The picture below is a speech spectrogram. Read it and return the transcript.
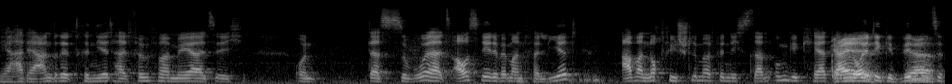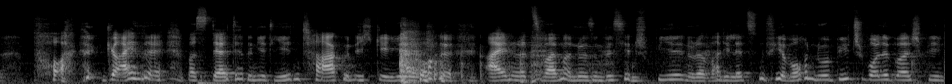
ja, der andere trainiert halt fünfmal mehr als ich. Und das sowohl als Ausrede, wenn man verliert, aber noch viel schlimmer finde ich es dann umgekehrt, Geil. wenn Leute gewinnen Ja. und so, boah, geil, ey, was der trainiert jeden Tag und ich gehe jede Woche ein oder zweimal nur so ein bisschen spielen oder war die letzten vier Wochen nur Beachvolleyball spielen.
